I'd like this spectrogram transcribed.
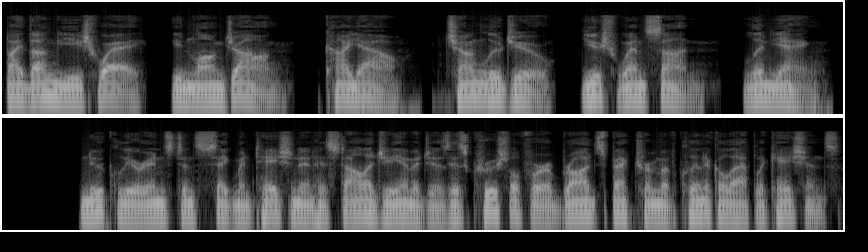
By Deng-Yi Shui, Yunlong Zhang, Kai Yao, Chung Lu Ju, Yuxuan Sun, Lin Yang. Nuclear instance segmentation in histology images is crucial for a broad spectrum of clinical applications.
